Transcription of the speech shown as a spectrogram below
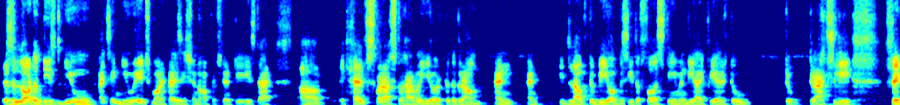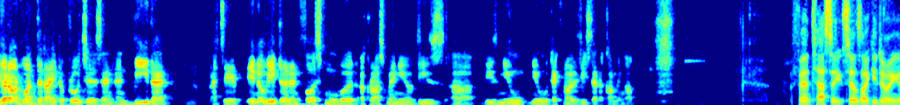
there's a lot of these new, I'd say, new age monetization opportunities that uh, it helps for us to have a year to the ground and and we'd love to be obviously the first team in the IPL to to to actually figure out what the right approach is and and be that I'd say innovator and first mover across many of these uh, these new new technologies that are coming up. Fantastic! sounds like you're doing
